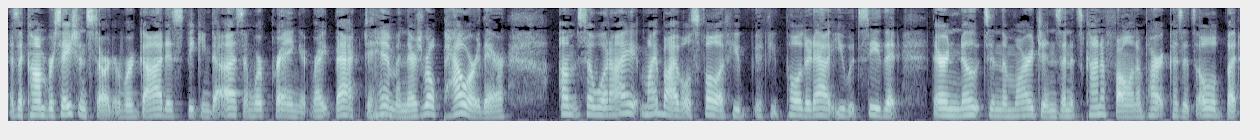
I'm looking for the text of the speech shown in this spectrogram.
as a conversation starter where God is speaking to us and we're praying it right back to him. And there's real power there. Um, so what I, my Bible's full. If you, if you pulled it out, you would see that there are notes in the margins and it's kind of fallen apart because it's old, but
